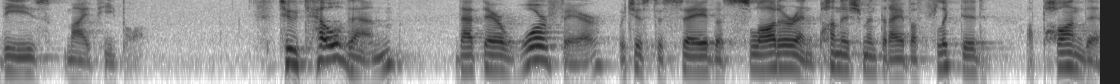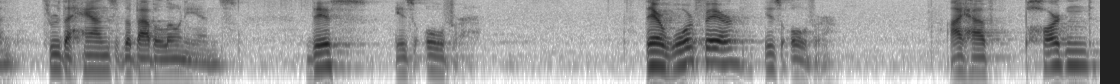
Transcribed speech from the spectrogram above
these my people. To tell them that their warfare, which is to say the slaughter and punishment that I have afflicted upon them through the hands of the Babylonians, this is over. Their warfare is over. I have pardoned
